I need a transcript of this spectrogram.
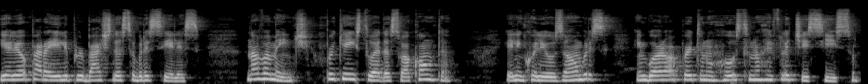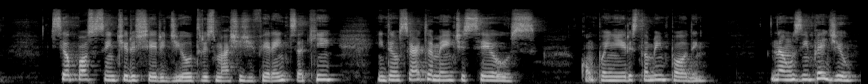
e olhou para ele por baixo das sobrancelhas. Novamente, por que isto é da sua conta? Ele encolheu os ombros, embora o aperto no rosto não refletisse isso. Se eu posso sentir o cheiro de outros machos diferentes aqui, então certamente seus companheiros também podem. Não os impediu.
